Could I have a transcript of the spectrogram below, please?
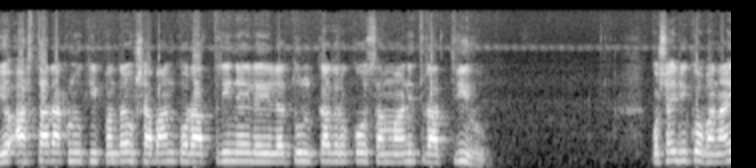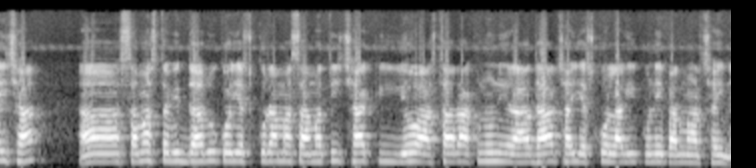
यो आस्था राख्नु कि पन्ध्रौँ शाबानको रात्रि नै लैलतुल कद्रको सम्मानित रात्रि हो। कसैलीको भनाइ छ समस्त विद्धहरूको यस कुरामा सहमति छ कि यो आस्था राख्नु निराधार छ, यसको लागि कुनै प्रमाण छैन।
